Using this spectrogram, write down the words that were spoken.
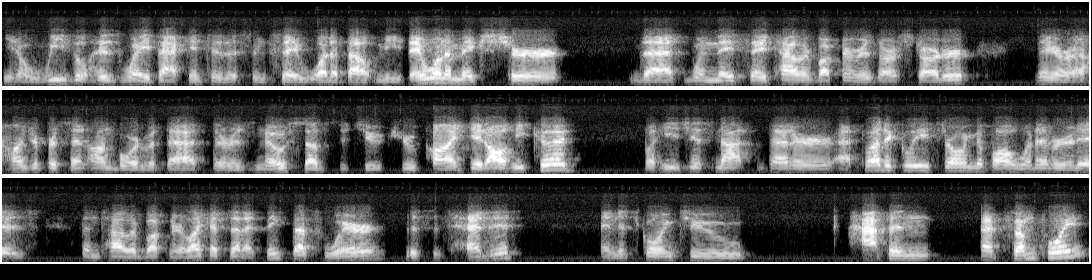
you know, weasel his way back into this and say, "What about me?" They want to make sure that when they say Tyler Buchner is our starter, they are 100% on board with that. There is no substitute. Drew Pyne did all he could, but he's just not better athletically, throwing the ball, whatever it is, than Tyler Buchner. Like I said, I think that's where this is headed, and it's going to happen at some point.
